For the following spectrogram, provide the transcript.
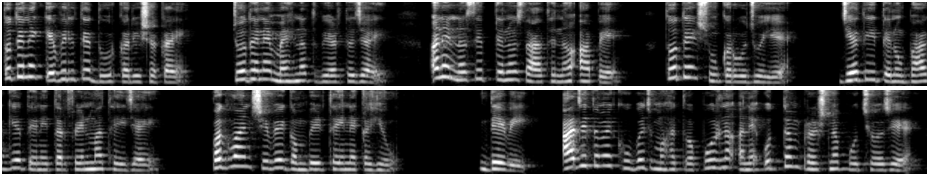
તો તેને કેવી રીતે દૂર કરી શકાય? જો તેને મહેનત વ્યર્થ જાય અને નસીબ તેનો સાથ ન આપે, તો તે શું કરવું જોઈએ? જેથી તેનું ભાગ્ય તેની તરફેણમાં થઈ જાય. ભગવાન શિવે ગંભીર થઈને કહ્યું, દેવી, આજે તમે ખૂબ જ મહત્વપૂર્ણ અને ઉત્તમ પ્રશ્ન પૂછ્યો છે.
